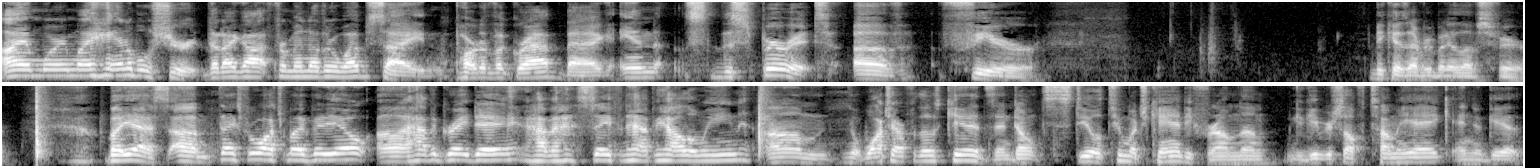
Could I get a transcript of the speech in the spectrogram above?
I am wearing my Hannibal shirt that I got from another website, part of a grab bag, in the spirit of fear. Because everybody loves fear. But yes, um, thanks for watching my video. Uh, have a great day. Have a safe and happy Halloween. Um, watch out for those kids and don't steal too much candy from them. You give yourself a tummy ache and you'll get,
